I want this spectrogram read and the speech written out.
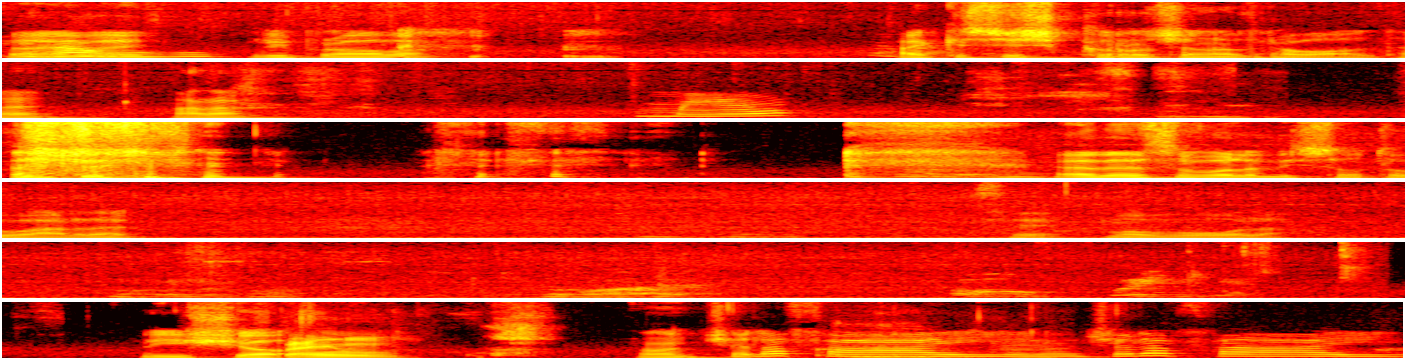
Vai, vai, riprova. Vai che si scrocia un'altra volta, eh. Guarda. E Adesso vola di sotto, guarda. eh. Sì, mo vola. Liscio. Bang. Non ce la fai, non ce la fai.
